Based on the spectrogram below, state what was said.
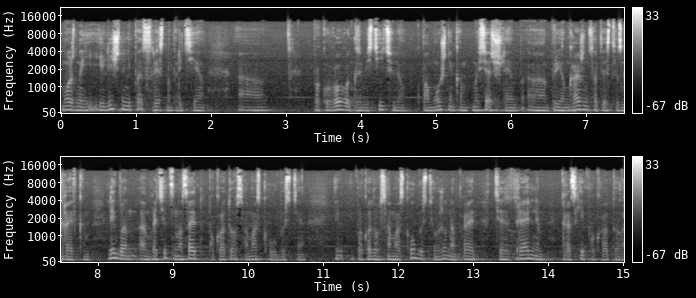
Можно и лично непосредственно прийти. А, прокурору, к заместителю, к помощникам. Мы все осуществляем э, прием граждан в соответствии с графиком. Либо обратиться на сайт прокуратуры Самарской области. И, прокуратура Самарской области уже направит территориальным городские прокуратуры.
